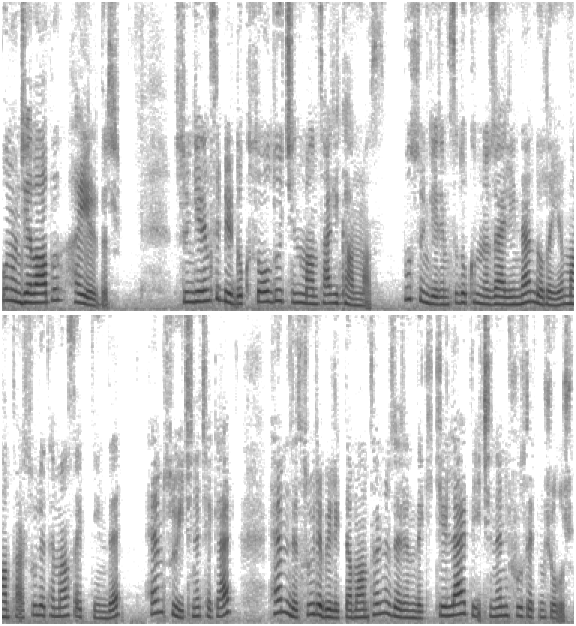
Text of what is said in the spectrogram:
Bunun cevabı hayırdır. Süngerimsi bir dokusu olduğu için mantar yıkanmaz. Bu süngerimsi dokunun özelliğinden dolayı mantar suyla temas ettiğinde hem suyu içine çeker hem de suyla birlikte mantarın üzerindeki kirler de içine nüfuz etmiş olur.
